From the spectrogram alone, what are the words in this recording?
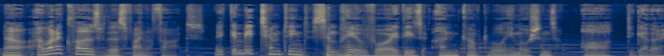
Now, I want to close with this final thought. It can be tempting to simply avoid these uncomfortable emotions altogether.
